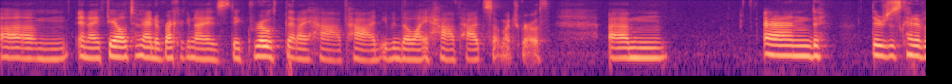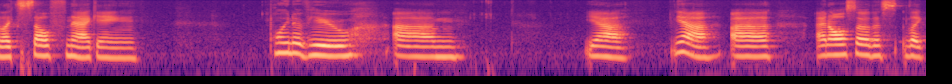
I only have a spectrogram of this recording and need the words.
Um, and I fail to kind of recognize the growth that I have had, even though I have had so much growth. Um, and there's just kind of like self nagging point of view. Um, yeah, yeah. Uh, and also this like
